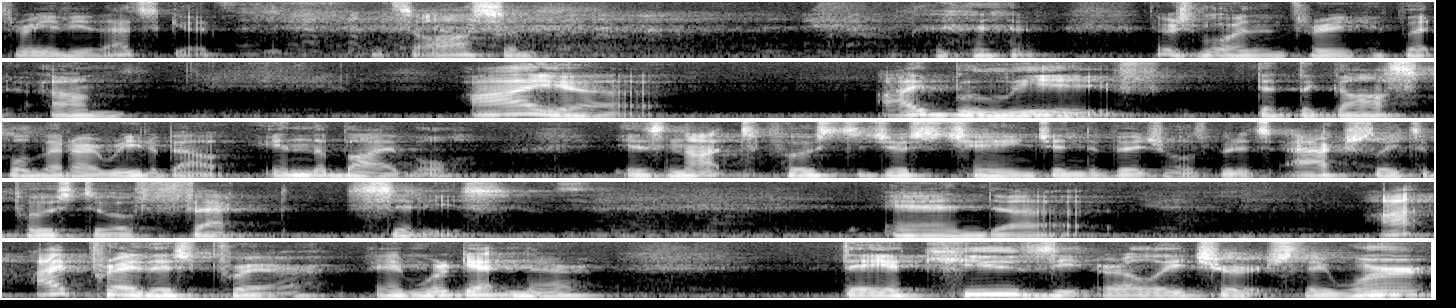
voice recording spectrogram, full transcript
three of you. That's good. It's awesome. There's more than three, but um, I, uh, I believe that the gospel that I read about in the Bible is not supposed to just change individuals, but it's actually supposed to affect cities. And uh, I, I pray this prayer, and we're getting there. They accused the early church. They weren't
